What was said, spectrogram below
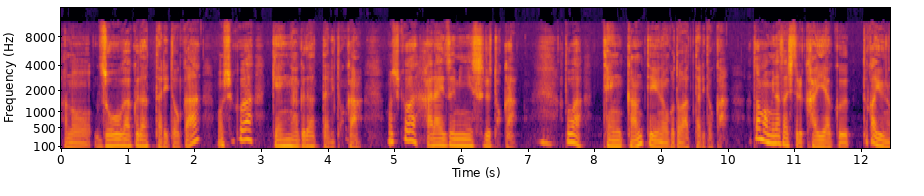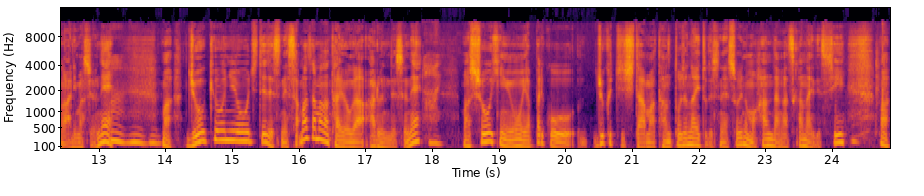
あの、増額だったりとか、もしくは減額だったりとか、もしくは払い済みにするとか、あとは転換っていうのことがあったりとか、あとはもう皆さん知ってる解約とかいうのがありますよね。うんうんうん。まあ、状況に応じてですね、様々な対応があるんですよね。はい。まあ、商品をやっぱりこう熟知したまあ担当じゃないとですねそういうのも判断がつかないですし、まあ、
